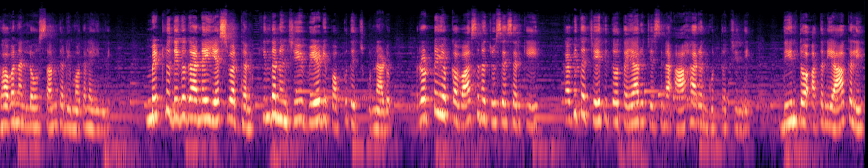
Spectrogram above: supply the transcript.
భవనంలో సందడి మొదలైంది. మెట్లు దిగగానే యశ్వర్ధన్ కింద నుంచి వేడి పప్పు తెచ్చుకున్నాడు. రొట్టె యొక్క వాసన చూసేసరికి కవిత చేతితో తయారు చేసిన ఆహారం గుర్తొచ్చింది. దీంతో అతని ఆకలి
